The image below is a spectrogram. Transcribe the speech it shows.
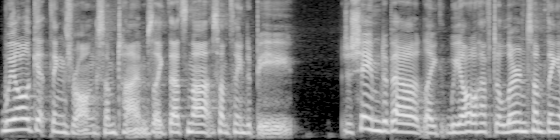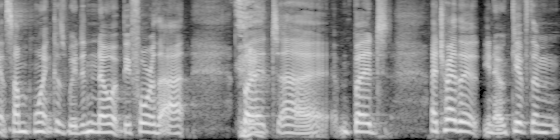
we all get things wrong sometimes. Like that's not something to be ashamed about. Like we all have to learn something at some point because we didn't know it before that. But uh, but I try to you know give them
